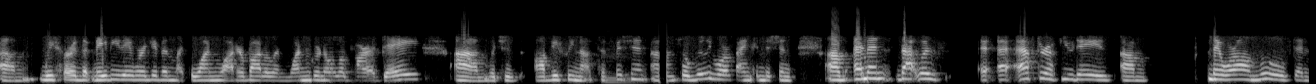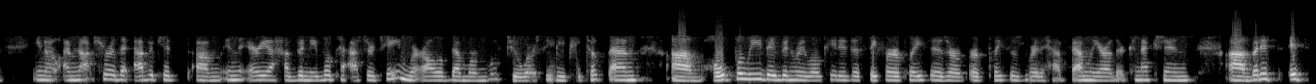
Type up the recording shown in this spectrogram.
Um, we heard that maybe they were given like one water bottle and one granola bar a day, um, which is obviously not mm. sufficient. Um, so really horrifying conditions. Um, and then that was after a few days. they were all moved and you know, I'm not sure that advocates um, in the area have been able to ascertain where all of them were moved to, where CBP took them. Um, hopefully, they've been relocated to safer places or, or, places where they have family or other connections. Uh, but it's it's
